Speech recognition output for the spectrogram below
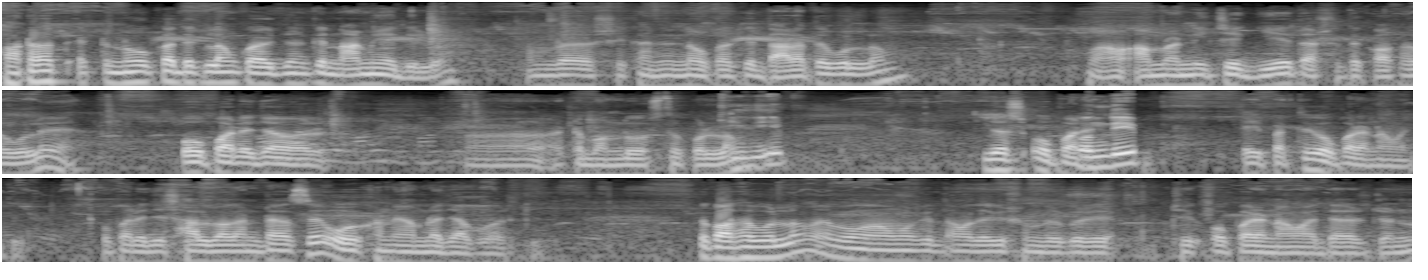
হঠাৎ একটা নৌকা দেখলাম, কয়েকজনকে নামিয়ে দিল। আমরা সেখানে নৌকাকে দাঁড়াতে বললাম। আমরা নিচে গিয়ে তার সাথে কথা বলে ওপারে যাওয়ার একটা বন্দোবস্ত করলাম। জাস্ট ওপারে। এই পার থেকে ওপারে নামাই ওপারে যে শাল বাগানটা আছে ওখানে আমরা যাব আর কি। তো কথা বললাম এবং আমাকে আমাদেরকে সুন্দর করে ঠিক ওপারে নামায় দেওয়ার জন্য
